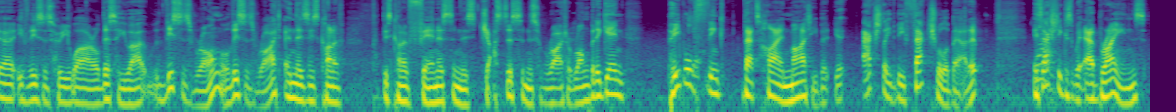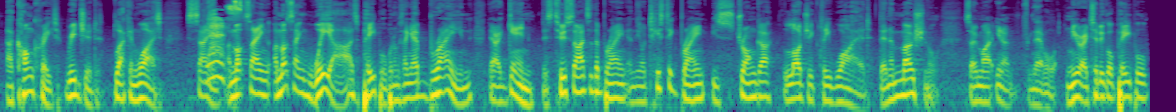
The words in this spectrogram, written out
uh, if this is who you are or this who you are. This is wrong or this is right, and there's this kind of, this kind of fairness and this justice and this right or wrong. But again, people yeah. think that's high and mighty, but actually, to be factual about it, It's yeah. actually because our brains are concrete, rigid, black and white. Same. Yes. I'm not saying I'm not saying we are as people, but I'm saying our brain. Now again, there's two sides of the brain, and the autistic brain is stronger logically wired than emotional. So my, you know, for example, neurotypical people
